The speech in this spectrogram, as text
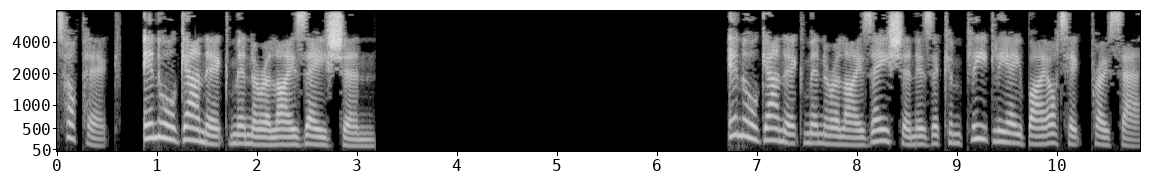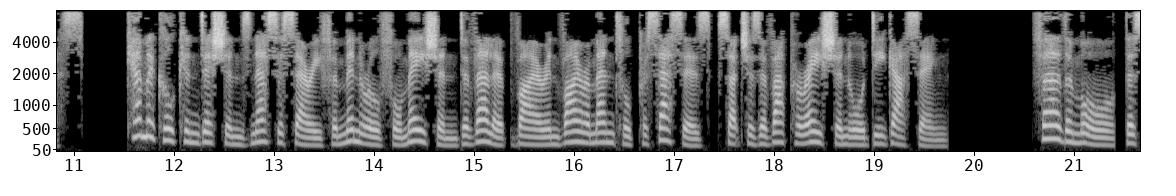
Topic: Inorganic mineralization. Inorganic mineralization is a completely abiotic process. Chemical conditions necessary for mineral formation develop via environmental processes, such as evaporation or degassing. Furthermore, the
